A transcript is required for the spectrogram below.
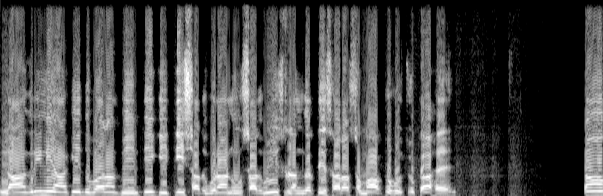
ਲਾਂਗਰੀ ਨੇ ਆ ਕੇ ਦੁਬਾਰਾ ਬੇਨਤੀ ਕੀਤੀ, ਸਤਿਗੁਰਾਂ ਨੂੰ, ਸਤਿਗੁਰੂ ਇਸ ਲੰਗਰ ਤੇ ਸਾਰਾ ਸਮਾਪਤ ਹੋ ਚੁੱਕਾ ਹੈ। ਤਾਂ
